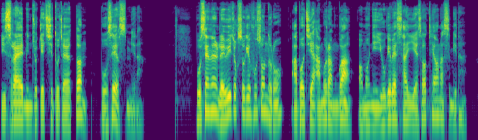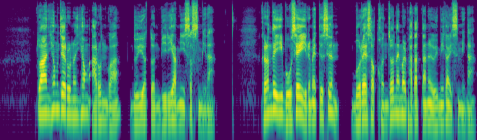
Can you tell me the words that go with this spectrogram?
이스라엘 민족의 지도자였던 모세였습니다. 모세는 레위족 속의 후손으로 아버지 아므람과 어머니 요게벳 사이에서 태어났습니다. 또한 형제로는 형 아론과 누이였던 미리암이 있었습니다. 그런데 이 모세의 이름의 뜻은 물에서 건져냄을 받았다는 의미가 있습니다.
